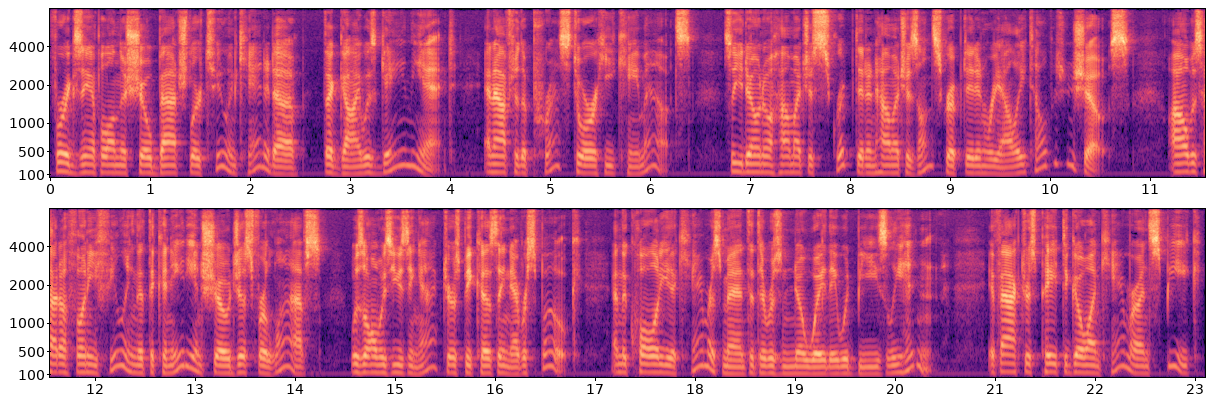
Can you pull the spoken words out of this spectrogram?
For example, on the show Bachelor 2 in Canada, the guy was gay in the end, and after the press tour, he came out. So you don't know how much is scripted and how much is unscripted in reality television shows. I always had a funny feeling that the Canadian show Just for Laughs was always using actors because they never spoke, and the quality of the cameras meant that there was no way they would be easily hidden. If actors paid to go on camera and speak,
